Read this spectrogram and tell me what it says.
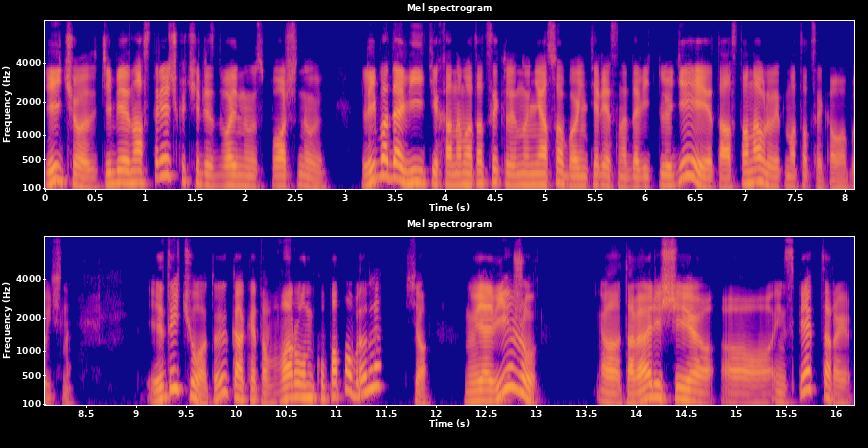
И чё, тебе навстречку через двойную сплошную? либо давить их, а на мотоцикле, ну, не особо интересно давить людей, и это останавливает мотоцикл обычно. И ты чё, ты как это, в воронку попал, все. Ну, я вижу, э, товарищи э, инспекторы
